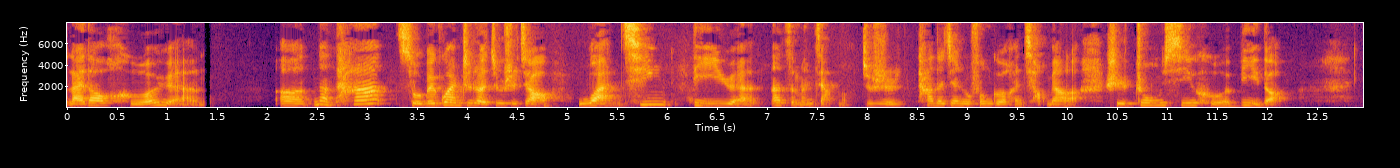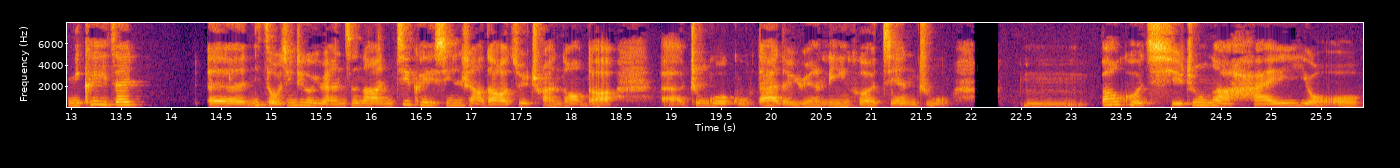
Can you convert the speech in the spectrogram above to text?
来到河园。呃，那它所被冠之的就是叫晚清第一园。那怎么讲呢？就是它的建筑风格很巧妙了，是中西合璧的。你可以在呃，你走进这个园子呢，你既可以欣赏到最传统的，呃，中国古代的园林和建筑，嗯，包括其中呢还有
